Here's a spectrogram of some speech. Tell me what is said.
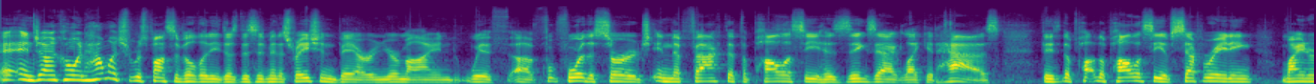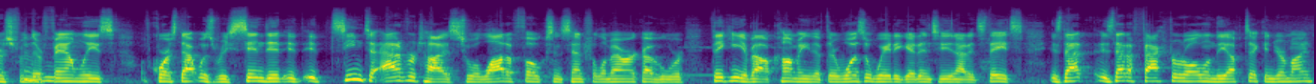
And John Cohen, how much responsibility does this administration bear in your mind with uh, for, for, the surge in the fact that the policy has zigzagged like it has? The, the, the policy of separating minors from mm -hmm. their mm-hmm. families, of course, that was rescinded. It, it, seemed to advertise to a lot of folks in Central America who were thinking about coming that there was a way to get into the United States. Is that is that a factor at all in the uptick in your mind?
